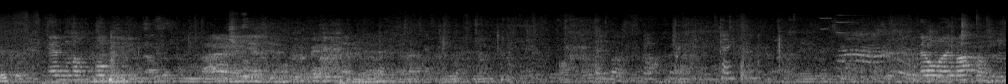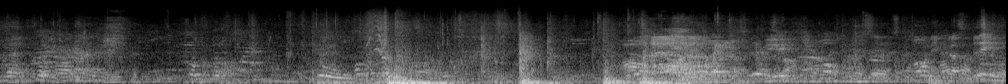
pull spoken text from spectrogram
Ut huvudet. Händerna på kopplingen Niklas. Tårna i mattan så du får rätt. Bra Niklas, driv nu.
